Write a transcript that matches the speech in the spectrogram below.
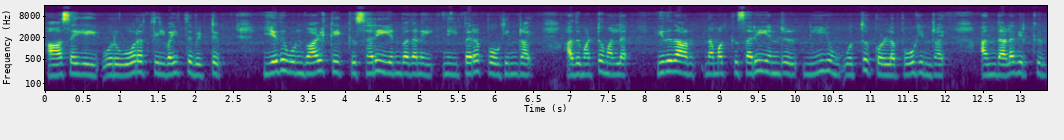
ஆசையை ஒரு ஓரத்தில் வைத்துவிட்டு எது உன் வாழ்க்கைக்கு சரி என்பதனை நீ பெறப்போகின்றாய். அது மட்டுமல்ல இதுதான் நமக்கு சரி என்று நீயும் ஒத்துக்கொள்ளப் போகின்றாய். அந்த அளவிற்கு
